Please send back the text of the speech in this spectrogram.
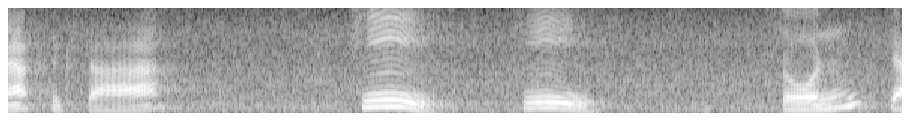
นักศึกษา ที่ที่ สนใจ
